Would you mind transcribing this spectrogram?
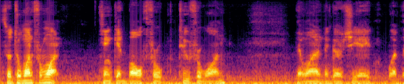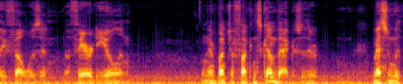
so it's a one for one. Can't get both for two for one. They want to negotiate what they felt was a, a fair deal, and and they're a bunch of fucking scumbags. So they're messing with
